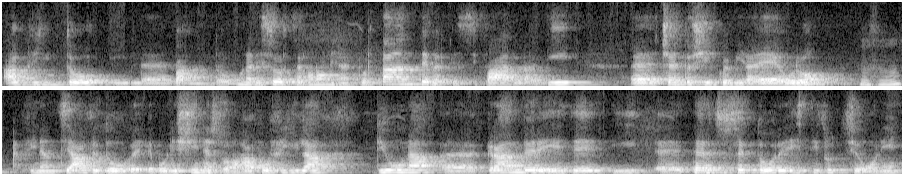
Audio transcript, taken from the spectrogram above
ha vinto il bando, una risorsa economica importante perché si parla di 105 eh, mila euro uh -huh. finanziate dove le bollicine sono capofila di una eh, grande rete di eh, terzo settore e istituzioni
